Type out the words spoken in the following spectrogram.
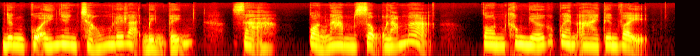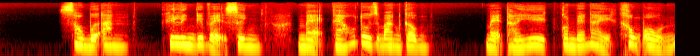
nhưng cô ấy nhanh chóng lấy lại bình tĩnh. Dạ, Quảng Nam rộng lắm ạ. Con không nhớ có quen ai tên vậy. Sau bữa ăn, khi Linh đi vệ sinh, mẹ kéo tôi ra ban công. Mẹ thấy con bé này không ổn.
